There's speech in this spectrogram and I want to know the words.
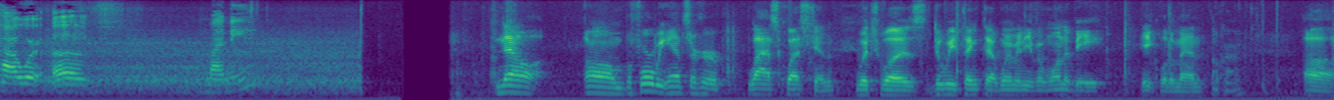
power of money? Now, um, before we answer her last question, which was, do we think that women even want to be equal to men? Okay. Uh,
